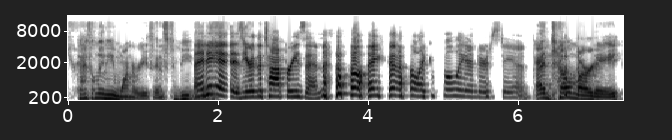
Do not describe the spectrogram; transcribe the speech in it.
You guys only need one reason. It's to meet me. It is. You're the top reason. like, like fully understand. And tell Marty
